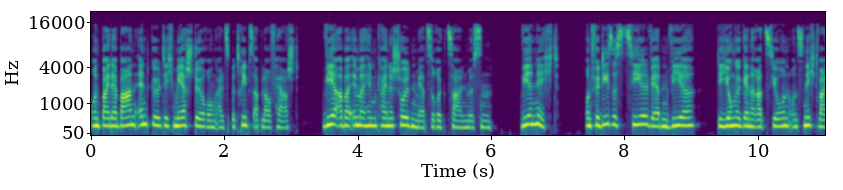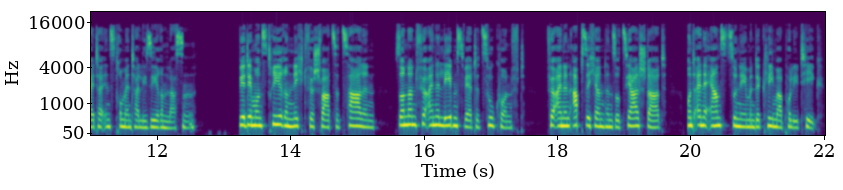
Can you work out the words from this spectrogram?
und bei der Bahn endgültig mehr Störung als Betriebsablauf herrscht, wir aber immerhin keine Schulden mehr zurückzahlen müssen. Wir nicht. Und für dieses Ziel werden wir, die junge Generation, uns nicht weiter instrumentalisieren lassen. Wir demonstrieren nicht für schwarze Zahlen, sondern für eine lebenswerte Zukunft, für einen absichernden Sozialstaat und eine ernstzunehmende Klimapolitik.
